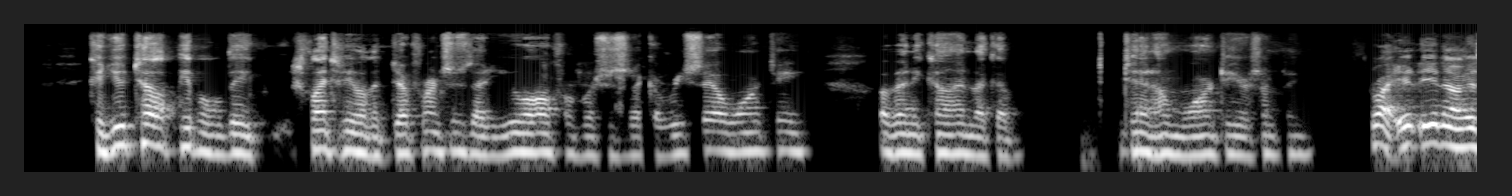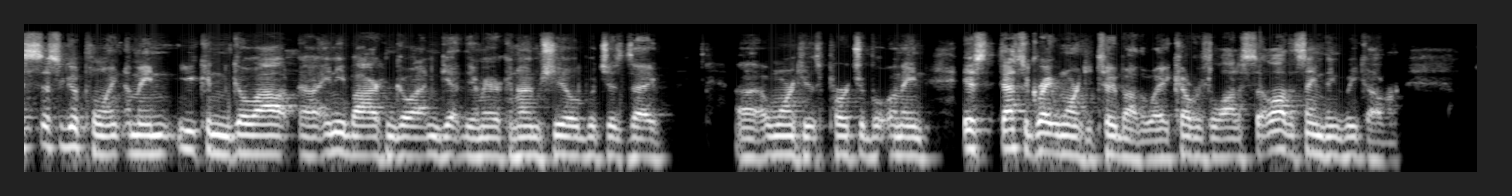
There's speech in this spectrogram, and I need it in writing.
Can you tell people the explain to people the differences that you offer versus like a resale warranty of any kind, like a 10 home warranty or something? Right. It, you know, it's that's a good point. I mean, you can go out, uh, any buyer can go out and get the American Home Shield, which is a, uh, a warranty that's purchasable. I mean, it's that's a great warranty too. By the way, it covers a lot of a lot of the same things we cover.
